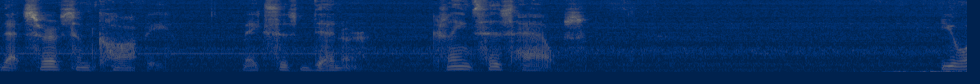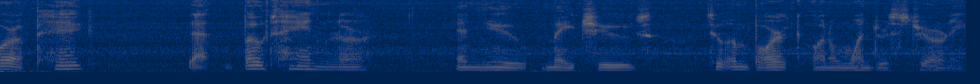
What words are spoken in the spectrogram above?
that serves him coffee, makes his dinner, cleans his house. You are a pig that both handler and you may choose to embark on a wondrous journey.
